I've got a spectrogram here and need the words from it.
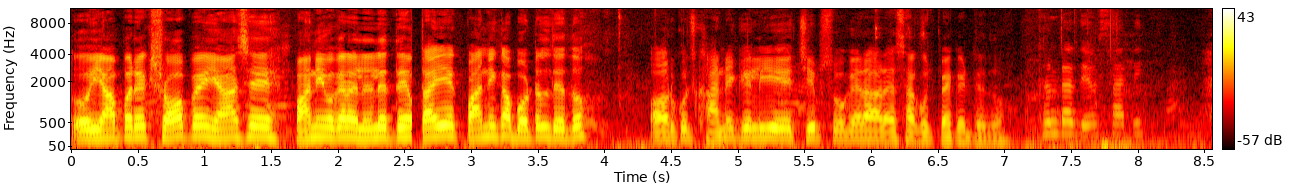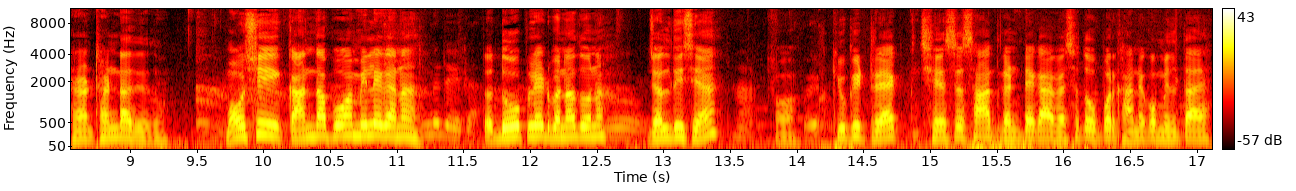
तो यहाँ पर एक शॉप है यहाँ से पानी वगैरह ले लेते हैं। ताई एक पानी का बोतल दे दो और कुछ खाने के लिए चिप्स वगैरह और ऐसा कुछ पैकेट दे दो। ठंडा देव शादी हाँ ठंडा दे दो। मौसी कांदा पोहा मिलेगा ना? मिलेगा। तो दो प्लेट बना दो ना जल्दी से है? हाँ। क्योंकि ट्रैक छः से सात घंटे का है वैसे तो ऊपर खाने को मिलता है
